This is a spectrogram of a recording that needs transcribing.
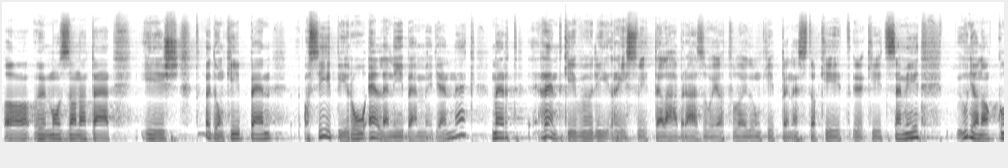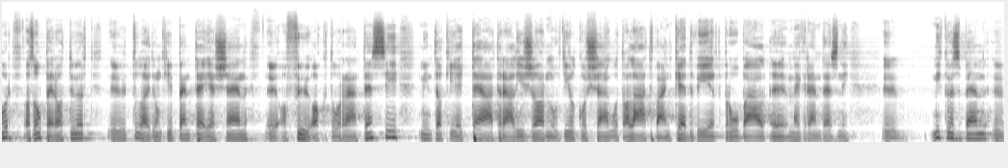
a mozzanatát, és tulajdonképpen a szépíró ellenében megy ennek, mert rendkívüli részvétel ábrázolja tulajdonképpen ezt a két, két szemét. Ugyanakkor az operatőrt tulajdonképpen teljesen a fő aktorrá teszi, mint aki egy teátrális zsarnokgyilkosságot a látvány kedvéért próbál megrendezni Miközben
